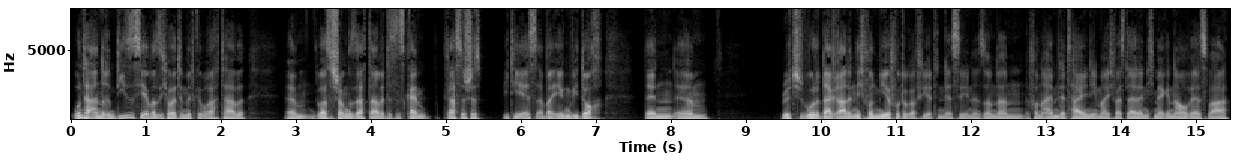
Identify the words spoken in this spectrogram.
Unter anderem dieses hier, was ich heute mitgebracht habe. Ähm, du hast es schon gesagt, David, das ist kein klassisches BTS, aber irgendwie doch. Denn ähm, Rich wurde da gerade nicht von mir fotografiert in der Szene, sondern von einem der Teilnehmer. Ich weiß leider nicht mehr genau, wer es war.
